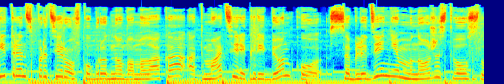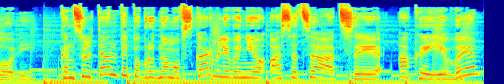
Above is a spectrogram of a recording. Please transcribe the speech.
и транспортировку грудного молока от матери к ребенку с соблюдением множества условий. Консультанты по грудному вскармливанию Ассоциации АКЕВ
